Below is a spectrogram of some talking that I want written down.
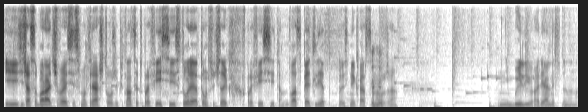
И сейчас, оборачиваясь и смотря, что уже 15 лет в профессии, история о том, что человек в профессии там 25 лет, то есть, мне кажется, mm она уже не былью, а реальностью, да, наверное.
